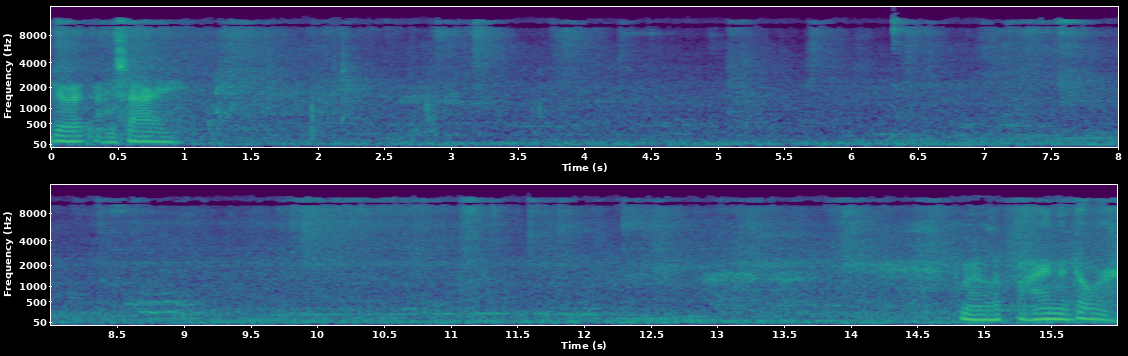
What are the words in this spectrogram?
Do it. I'm sorry. I'm gonna look behind the door.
